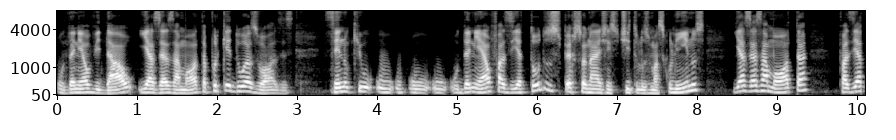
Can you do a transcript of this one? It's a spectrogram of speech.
o Daniel Vidal e a Zéza Mota. Por que duas vozes? Sendo que o, o, o, o Daniel fazia todos os personagens títulos masculinos e a Zéza Mota fazia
